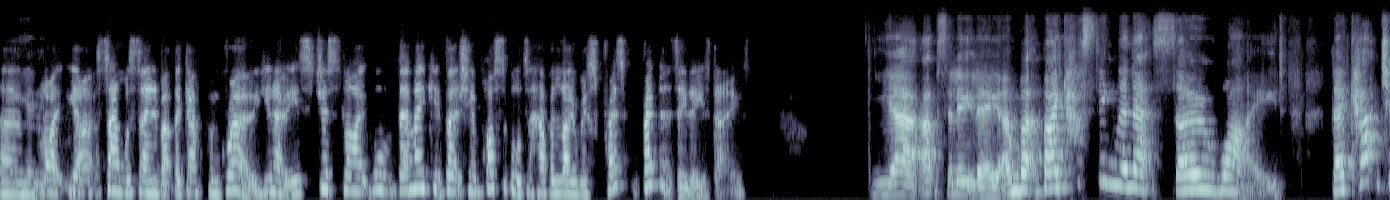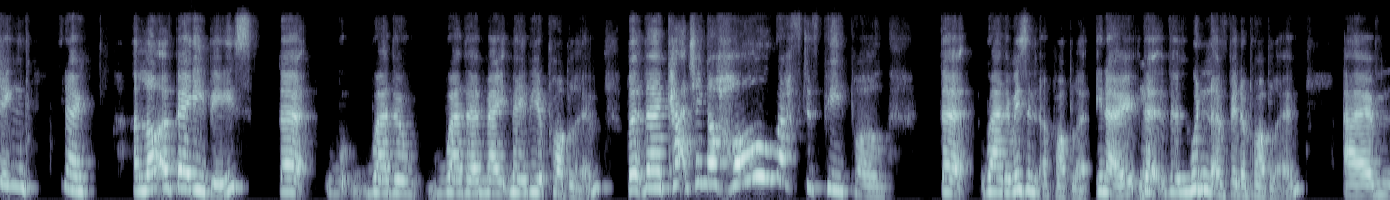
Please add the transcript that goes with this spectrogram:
Um, yeah. like yeah sam was saying about the gap and grow you know it's just like well they make it virtually impossible to have a low risk pregnancy these days. Yeah absolutely. And but by casting the net so wide they're catching you know a lot of babies that whether whether may, may be a problem but they're catching a whole raft of people that where there isn't a problem you know yeah. that there wouldn't have been a problem um,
